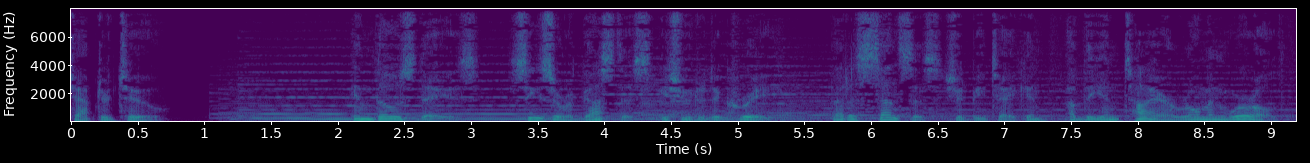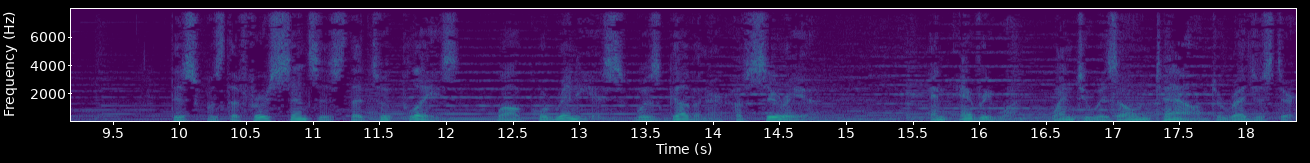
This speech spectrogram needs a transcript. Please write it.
Chapter 2 In those days, Caesar Augustus issued a decree that a census should be taken of the entire Roman world. This was the first census that took place while Quirinius was governor of Syria, and everyone went to his own town to register.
